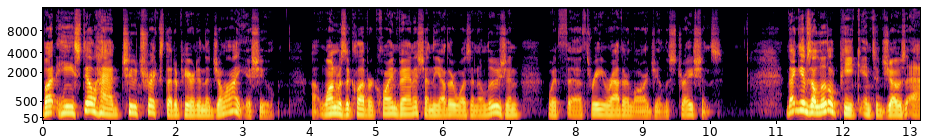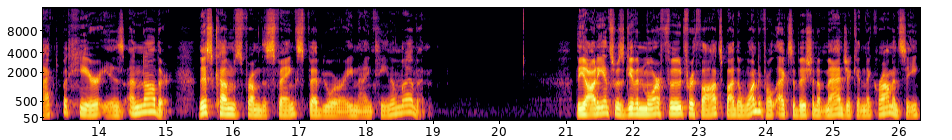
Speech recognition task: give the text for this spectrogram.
But he still had two tricks that appeared in the July issue. Uh, one was a clever coin vanish, and the other was an illusion with uh, three rather large illustrations. That gives a little peek into Joe's act, but here is another. This comes from the Sphinx, February 1911. The audience was given more food for thoughts by the wonderful exhibition of magic and necromancy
